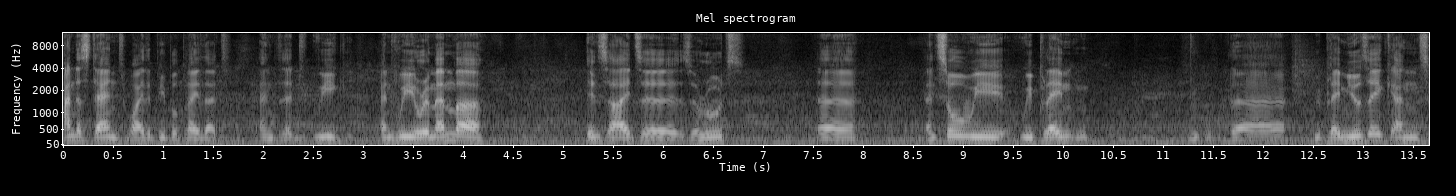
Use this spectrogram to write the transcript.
understand why the people play that, and that we and we remember inside the the roots, uh, and so we we play. Uh, we play music and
